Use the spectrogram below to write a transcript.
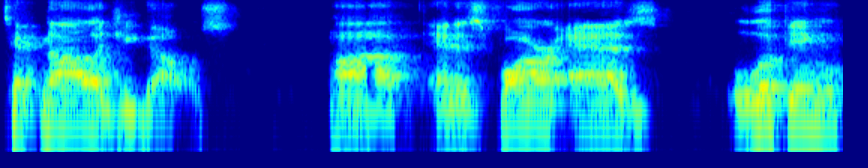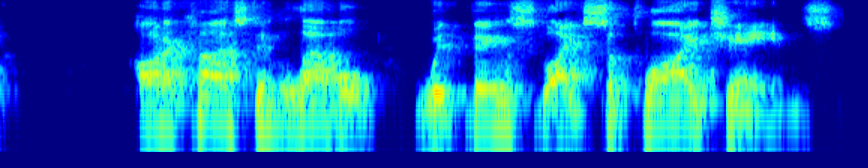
technology goes, mm-hmm. uh, and as far as looking on a constant level with things like supply chains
